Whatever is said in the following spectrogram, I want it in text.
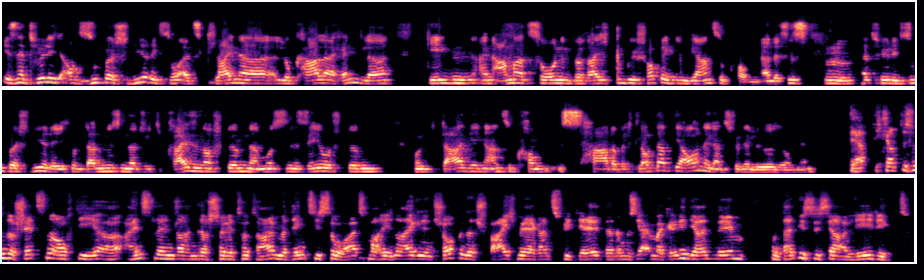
ist natürlich auch super schwierig, so als kleiner lokaler Händler gegen ein Amazon im Bereich Google Shopping irgendwie anzukommen. Ja, das ist mhm. natürlich super schwierig und dann müssen natürlich die Preise noch stimmen, dann muss SEO stimmen und dagegen anzukommen ist hart. Aber ich glaube, da habt ihr auch eine ganz schöne Lösung. Ne? Ja, ich glaube, das unterschätzen auch die äh, Einzelhändler an der Stelle total. Man denkt sich so, jetzt mache ich einen eigenen Job und dann spare ich mir ja ganz viel Geld. Ja, dann muss ich einmal Geld in die Hand nehmen und dann ist es ja erledigt.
